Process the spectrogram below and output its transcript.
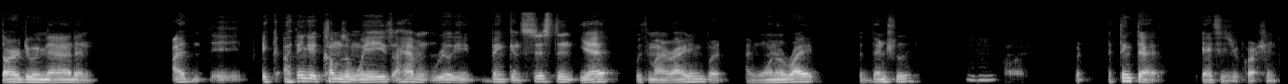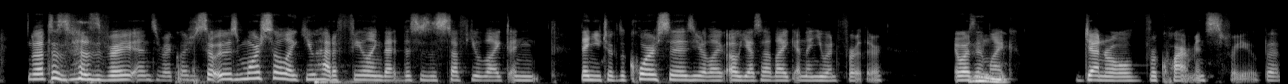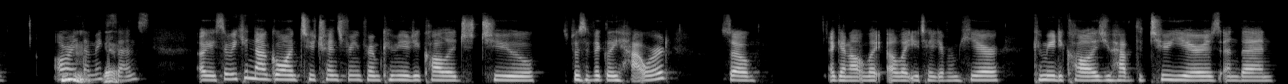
started doing that. And I it, it, I think it comes in waves. I haven't really been consistent yet with my writing, but I want to write eventually. Mm-hmm. Uh, but I think that answers your question. That does, does very answer my question. So it was more so like you had a feeling that this is the stuff you liked, and then you took the courses. You're like, oh yes, I like, and then you went further. It wasn't mm. like general requirements for you, but all right, mm, that makes yeah. sense. Okay, so we can now go on to transferring from community college to specifically Howard. So again, I'll let I'll let you take it from here. Community college, you have the two years, and then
